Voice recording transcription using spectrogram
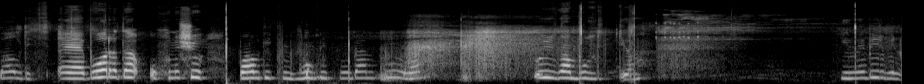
Baldit. Ee, bu arada okunuşu Baldit mi Buldit mi ben bilmiyorum. O yüzden Buldit diyorum. 21 bin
